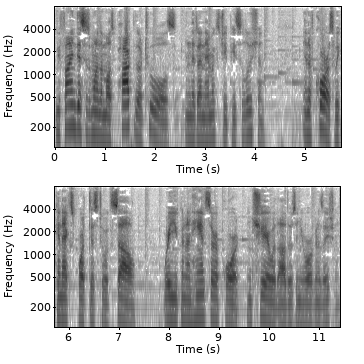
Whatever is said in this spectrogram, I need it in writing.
We find this is one of the most popular tools in the Dynamics GP solution. And of course, we can export this to Excel, where you can enhance the report and share with others in your organization.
